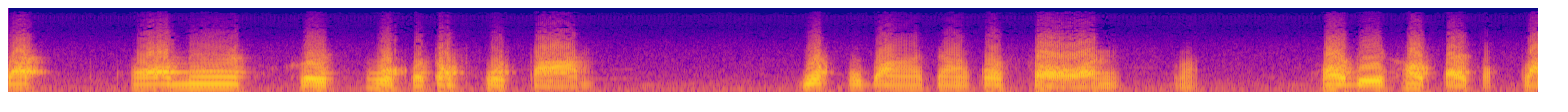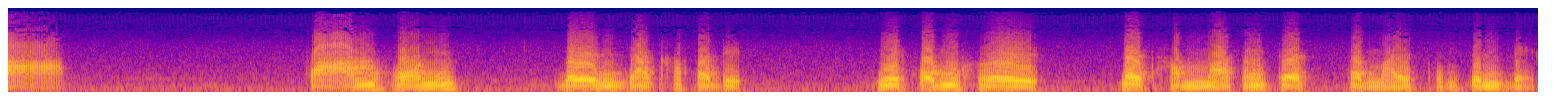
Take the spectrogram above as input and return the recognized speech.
วัดพ่อแม่เคยพูดก็ต้องพูดตามเนี่ยครูบาอาจารย์ก็สอนพอดีเข้าไปกับปลาสามหน เดินยังข้าประดิษฐ์นี่ผมเคยได้ทำมาตั้งแต่สมัยผมเป็นเด็ก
